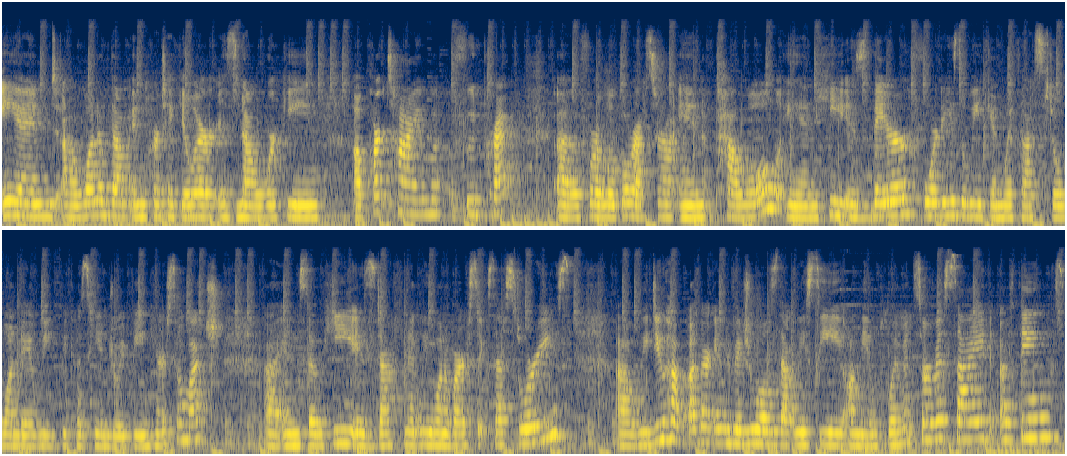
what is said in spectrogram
and uh, one of them in particular is now working a part-time food prep uh, for a local restaurant in Powell and he is there four days a week and with us still one day a week because he enjoyed being here so much. Uh, and so he is definitely one of our success stories. Uh, we do have other individuals that we see on the employment service side of things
